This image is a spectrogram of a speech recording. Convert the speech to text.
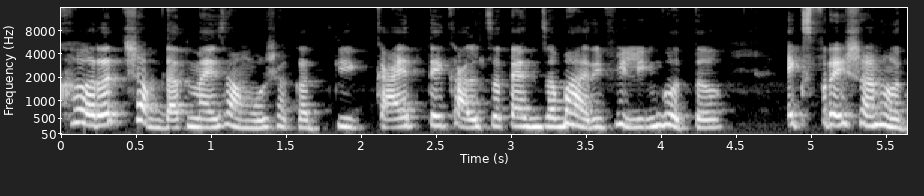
खरंच शब्दात नाही सांगू शकत की काय ते कालचं त्यांचं भारी फिलिंग होतं एक्सप्रेशन होतं.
